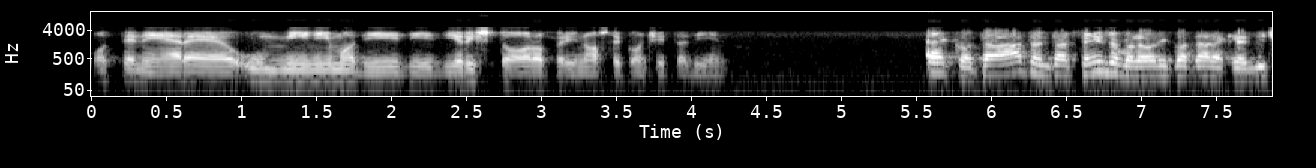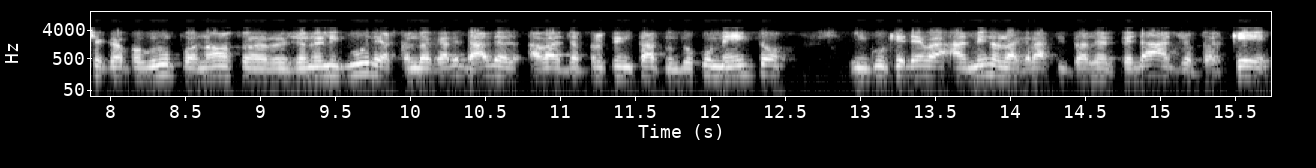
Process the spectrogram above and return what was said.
ottenere un minimo di, di, di ristoro per i nostri concittadini. Ecco, tra l'altro in tal senso volevo ricordare che il vice capogruppo nostro nella regione Liguria, Sandro Garibaldi, aveva già presentato un documento in cui chiedeva almeno la gratuità del pedaggio perché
